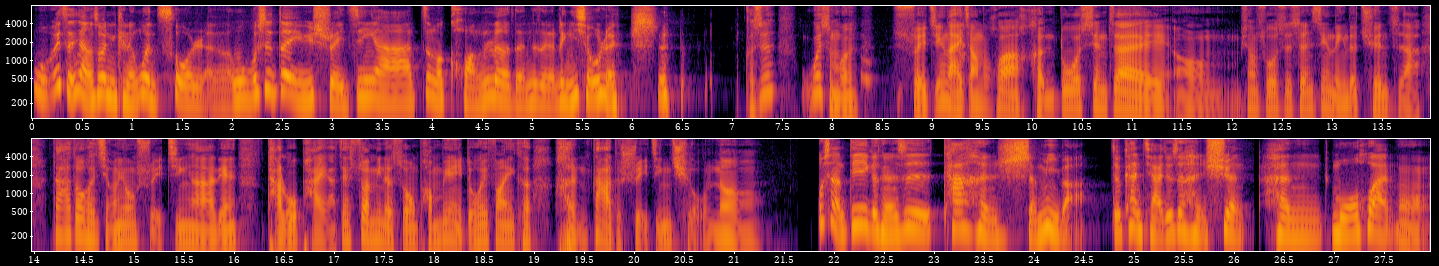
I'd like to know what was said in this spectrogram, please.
我一直想说，你可能问错人了。我不是对于水晶啊这么狂热的那个灵修人士。可是为什么？水晶来讲的话，很多现在，嗯，像说是身心灵的圈子啊，大家都很喜欢用水晶啊，连塔罗牌啊，在算命的时候旁边也都会放一颗很大的水晶球呢。我想第一个可能是它很神秘吧，就看起来就是很炫、很魔幻，嗯，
